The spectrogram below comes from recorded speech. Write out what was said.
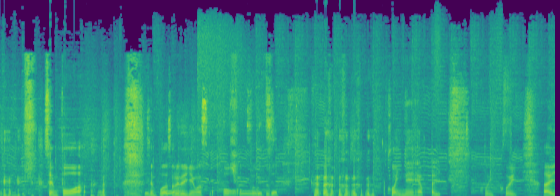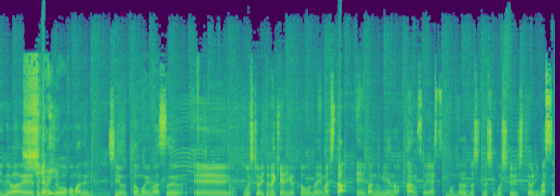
先方は先方はそれでいけますよ。強烈だっ 濃いね、やっぱり。濃い濃い。はい。では、えー、と、知らんよ今週ここまでにしようと思います。えー、ご視聴いただきありがとうございました。えー、番組への感想や質問など、どしどし募集しております。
